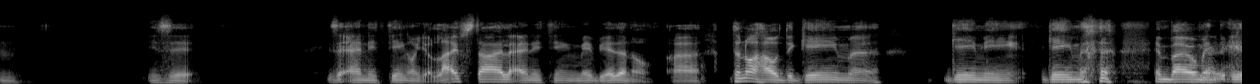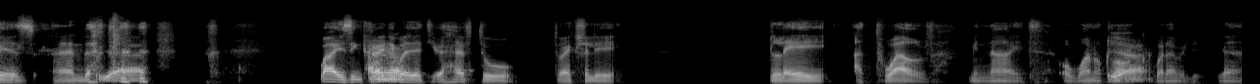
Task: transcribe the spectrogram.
Hmm. Is it is there anything on your lifestyle? Anything maybe I don't know. Uh, I don't know how the game uh, gaming game environment Right. is, and Yeah. wow, it's incredible that you have to to actually play at twelve midnight or one o'clock, Yeah. whatever it is. Yeah,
